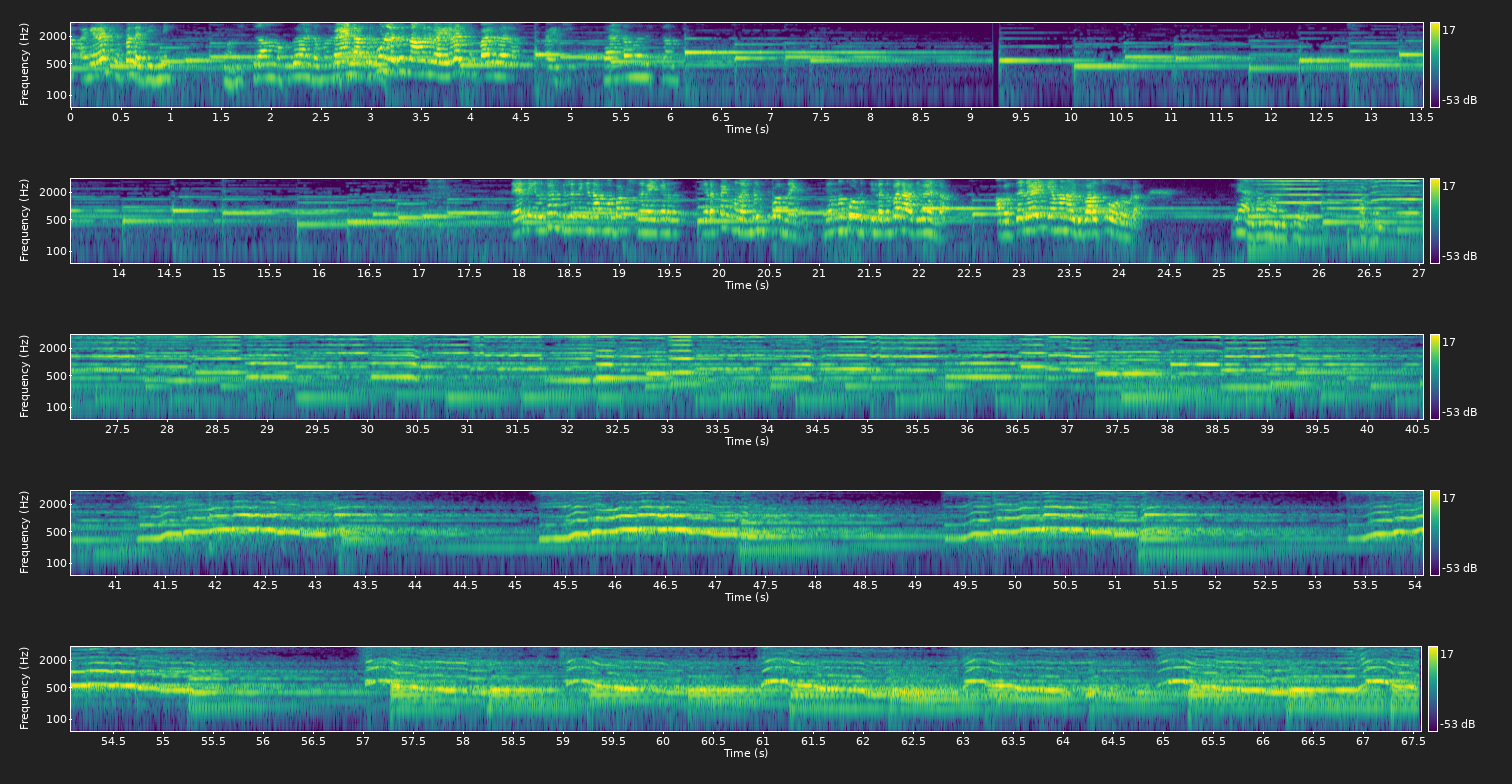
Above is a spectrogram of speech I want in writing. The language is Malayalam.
ഭയങ്കര വിശപ്പല്ലേ തിന്നി മോനെ ഇത്ര നമുക്ക് വേണ്ട അത് ഫുള്ള് തിന്നാ മതി. ഭയങ്കര വിശപ്പായിരുന്നല്ലോ കഴിക്കും. വേണ്ട മോനെ ഇത്ര നിങ്ങൾ കണ്ടില്ല നിങ്ങളുടെ അമ്മ ഭക്ഷണം കഴിക്കണത്? നിങ്ങളുടെ പെങ്ങളെ വിളിച്ച് പറഞ്ഞേക്കും. നീ ഒന്നും കൊടുത്തില്ലെന്ന് പരാതി വേണ്ട. അവർക്ക് തന്നെ കഴിക്കാൻ വേണം. ഒരു പറ ചോറ് ഇവിടെ. വേണ്ട മോനെ ചോറ്. മതി. Ah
